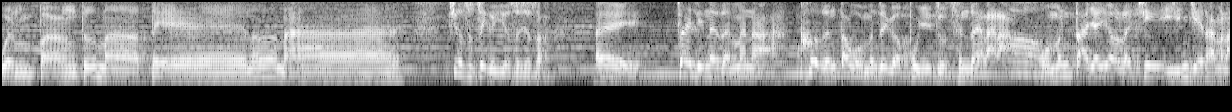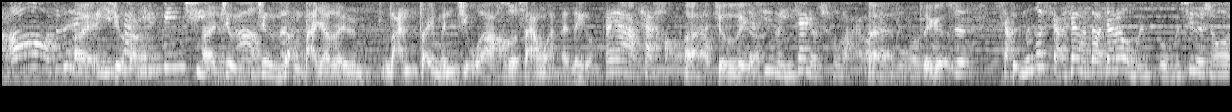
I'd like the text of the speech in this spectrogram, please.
文邦的嘛得了难，就是这个意思，就是，哎。这里的人们呐，客人到我们这个布依族村寨来了，我们大家要来接迎接他们了。哦，这是一个迎宾曲。哎，就就让大家来拦寨门酒啊，喝三碗的那个。哎呀，太好了！哎，就是这个气氛一下就出来了。哎，这个是想能够想象得到，将来我们我们去的时候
